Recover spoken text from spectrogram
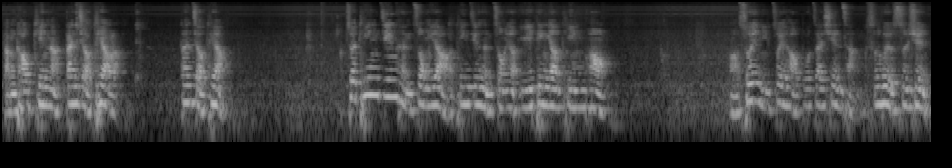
挡头轻了，单脚跳了，单脚跳。所以听经很重要，听经很重要，一定要听哈。啊，所以你最好都在现场，师会有视讯，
